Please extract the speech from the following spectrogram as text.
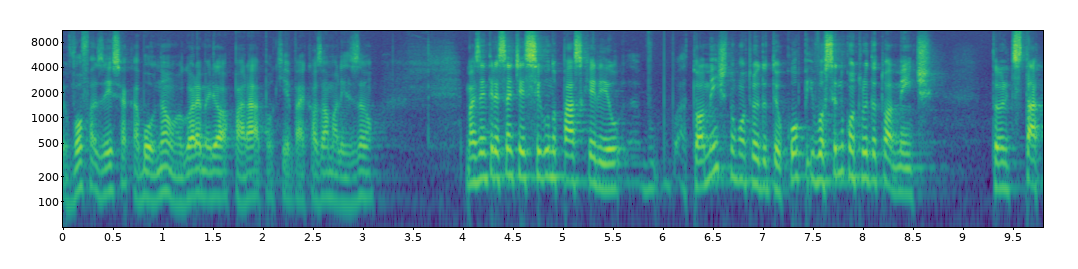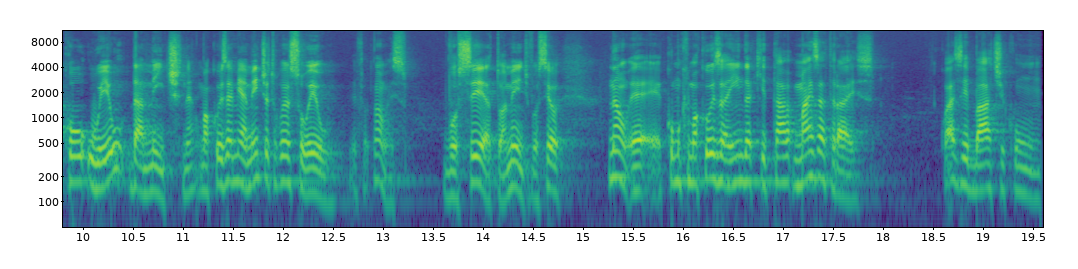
eu vou fazer isso e acabou. Não, agora é melhor parar porque vai causar uma lesão. Mas é interessante esse segundo passo que ele deu, atualmente no controle do teu corpo e você no controle da tua mente. Então ele destacou o eu da mente, né? Uma coisa é a minha mente, outra coisa sou eu. Ele falou, não, mas você, a tua mente, você... Não, é, é como que uma coisa ainda que está mais atrás. Quase bate com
